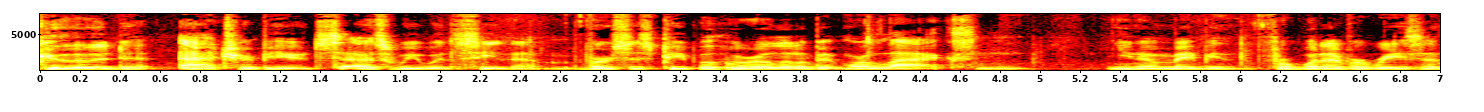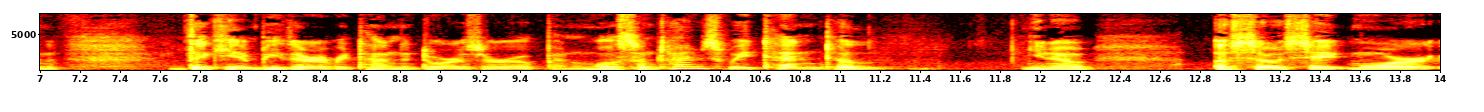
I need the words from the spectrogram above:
good attributes as we would see them versus people who are a little bit more lax and you know maybe for whatever reason they can't be there every time the doors are open well sometimes we tend to you know associate more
